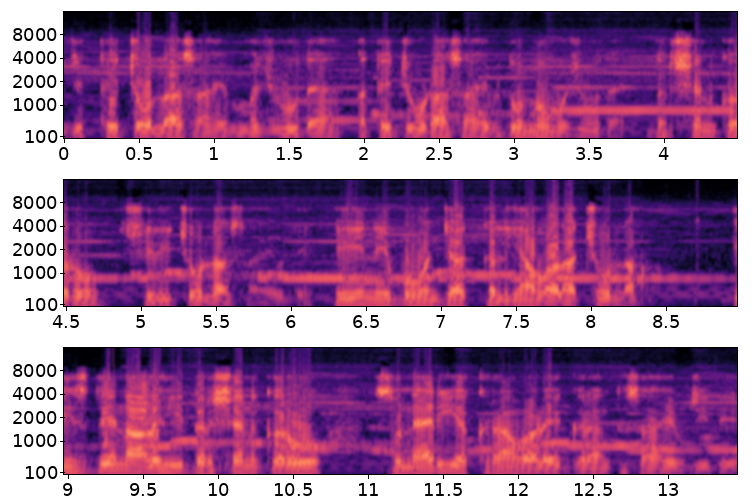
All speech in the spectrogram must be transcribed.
ਜਿੱਥੇ ਚੋਲਾ ਸਾਹਿਬ ਮੌਜੂਦ ਹੈ ਅਤੇ ਜੋੜਾ ਸਾਹਿਬ ਦੋਨੋਂ ਮੌਜੂਦ ਹੈ। ਦਰਸ਼ਨ ਕਰੋ ਸ੍ਰੀ ਚੋਲਾ ਸਾਹਿਬ ਦੇ। ਇਹ ਨੇ 52 ਕਲੀਆਂ ਵਾਲਾ ਚੋਲਾ। ਇਸ ਦੇ ਨਾਲ ਹੀ ਦਰਸ਼ਨ ਕਰੋ ਸੁਨਹਿਰੀ ਅੱਖਰਾਂ ਵਾਲੇ ਗ੍ਰੰਥ ਸਾਹਿਬ ਜੀ ਦੇ।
